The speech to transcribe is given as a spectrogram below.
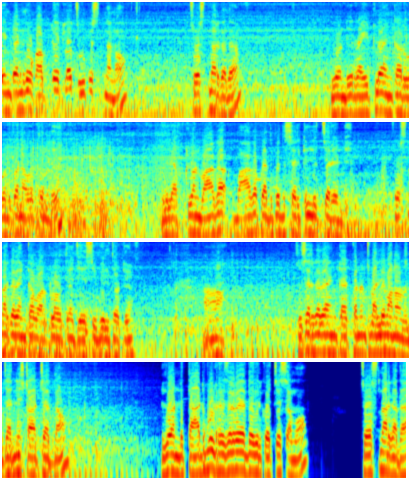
ఏంటి అనేది ఒక అప్డేట్లో చూపిస్తున్నాను. చూస్తున్నారు కదా. ఇదిగోండి రైట్లో ఇంకా రోడ్డు పని అవుతుంది. ఇది లెఫ్ట్లో బాగా బాగా పెద్ద పెద్ద సర్కిల్ ఇచ్చారండి. చూస్తున్నారు కదా ఇంకా వర్క్లు అవుతున్నాయి జేసీబీలతోటి చూసారు కదా ఇంకా అక్కడ నుంచి మళ్ళీ మనం జర్నీ స్టార్ట్ చేద్దాం. ఇదిగోండి తాటిపూడి రిజర్వేయర్ దగ్గరికి వచ్చేసాము. చూస్తున్నారు కదా.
